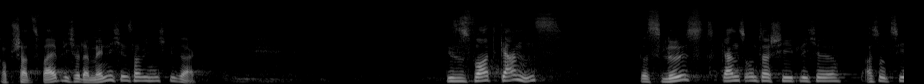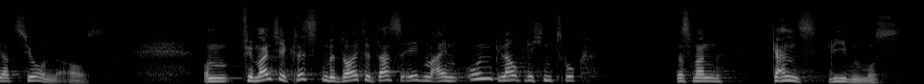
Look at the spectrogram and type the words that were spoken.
Ob Schatz weiblich oder männlich ist, habe ich nicht gesagt. Dieses Wort ganz, das löst ganz unterschiedliche Assoziationen aus. Und für manche Christen bedeutet das eben einen unglaublichen Druck, dass man ganz lieben muss.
